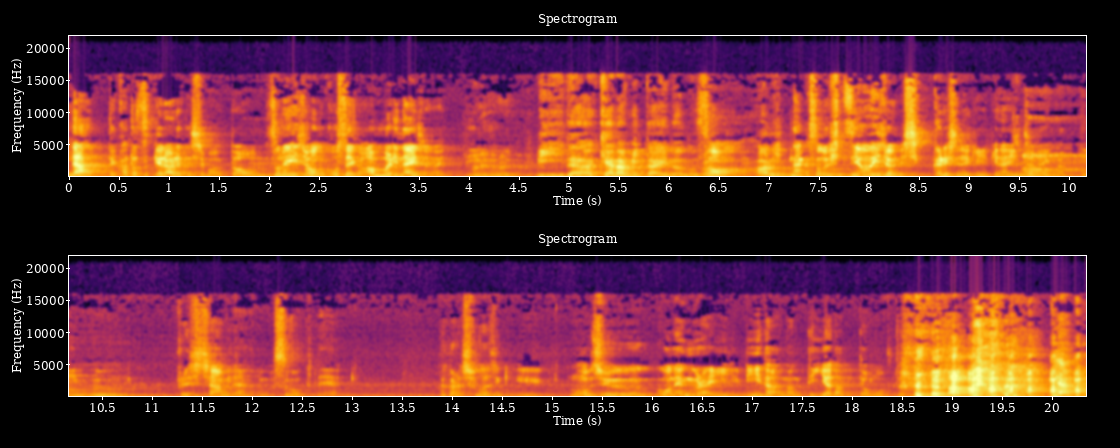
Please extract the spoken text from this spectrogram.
ーダーって片付けられてしまうとうん。それ以上の個性があんまりないじゃないリーダーキャラみたいなのがあるなんかその必要以上にしっかりしなきゃいけないんじゃないかっていううん。プレッシャーみたいなのがすごくて。だから正直もう15年ぐらいリーダーなんて嫌だって思ってる いや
